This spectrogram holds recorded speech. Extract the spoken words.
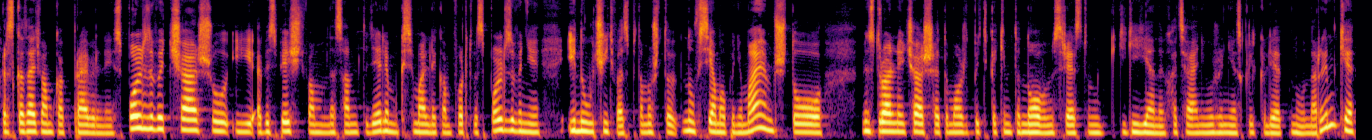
рассказать вам, как правильно использовать чашу и обеспечить вам на самом-то деле максимальный комфорт в использовании и научить вас, потому что, ну, все мы понимаем, что менструальные чаши это может быть каким-то новым средством гигиены, хотя они уже несколько лет ну, на рынке,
